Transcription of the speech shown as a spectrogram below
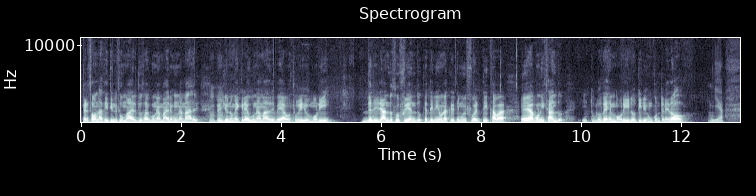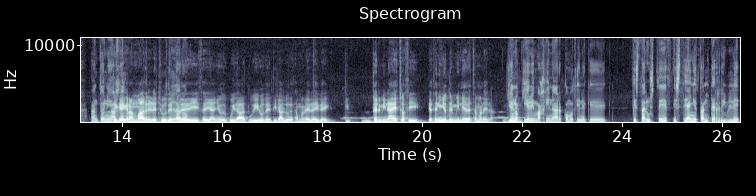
persona. Si tiene su madre, tú sabes que una madre es una madre. Pero yo no me creo que una madre vea a su hijo morir, delirando, sufriendo, que tenía una crisis muy fuerte y estaba eh, agonizando, y tú lo dejes morir o tires un contenedor. Ya. Antonio. Sé que gran madre eres tú después de 16 años de cuidar a tu hijo, de tirarlo de esa manera y de terminar esto así, que ese niño termine de esta manera. Yo no quiero imaginar cómo tiene que, estar usted este año tan terrible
